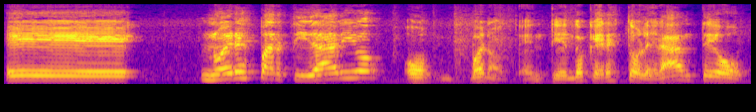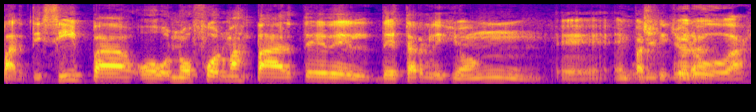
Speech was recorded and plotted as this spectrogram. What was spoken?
Eh, no eres partidario, o bueno, entiendo que eres tolerante, o participas, o no formas parte de, esta religión eh, en particular. Yoruba.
